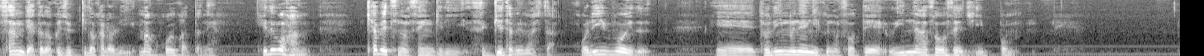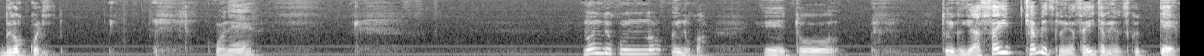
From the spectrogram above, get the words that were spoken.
360キロカロリー。まあ、ここ良かったね。昼ごはん、キャベツの千切り、すっげえ食べました。オリーブオイル、えー、鶏胸肉のソテー、ウインナーソーセージ1本、ブロッコリーをね、なんでこんな、いいのか。えっ、ー、と、とにかく野菜、キャベツの野菜炒めを作って、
